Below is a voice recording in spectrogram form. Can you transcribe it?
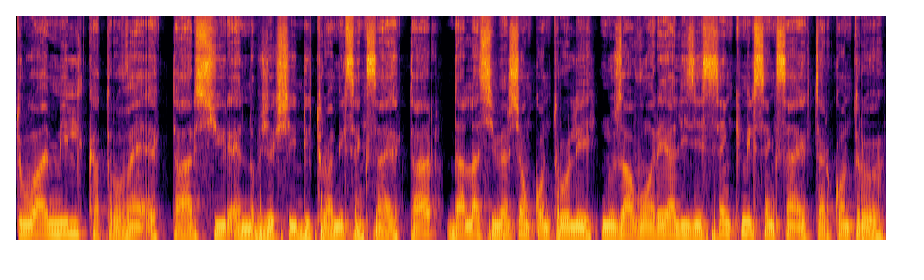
3080 hectares sur un objectif de 3500 hectares. Dans la submersion contrôlée, nous avons réalisé 5500 hectares contre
